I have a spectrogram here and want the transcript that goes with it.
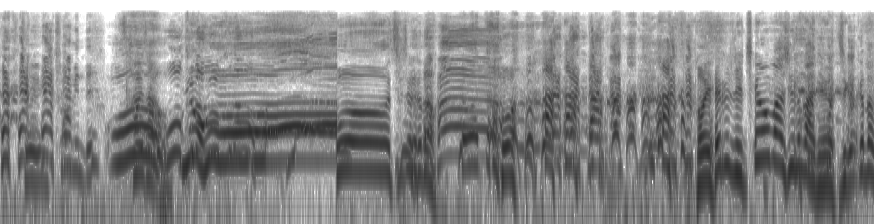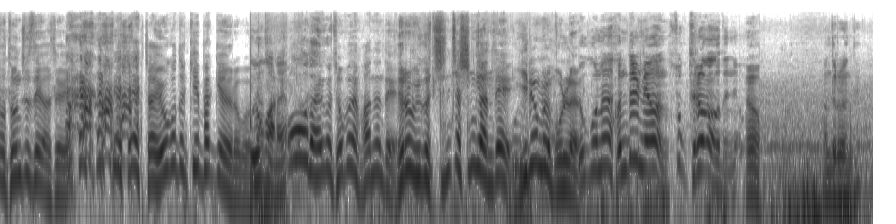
저 처음인데? 살살 오 크다 와 진짜 크다. 거의 해루질 체험하시는 거 아니에요? 지금 끝나고 돈 주세요 저희. 자 요것도 킵할게요 여러분. 요거 알아요? 오나 이거 저번에 봤는데. 여러분 이거 진짜 신기한데 이름을 몰라요. 요거는 건들면 쏙 들어가거든요. 안 들었는데?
